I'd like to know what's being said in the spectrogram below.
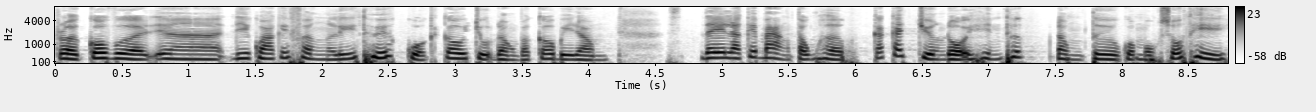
rồi cô vừa uh, đi qua cái phần lý thuyết của cái câu chủ động và câu bị động đây là cái bảng tổng hợp các cách chuyển đổi hình thức động từ của một số thì.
